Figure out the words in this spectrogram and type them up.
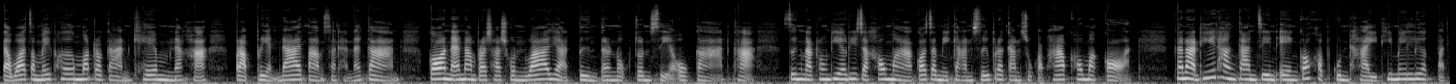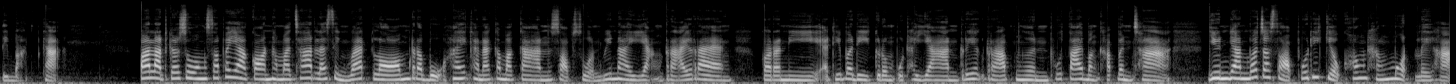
แต่ว่าจะไม่เพิ่มมาตรการเข้มนะคะ ปรับเปลี่ยนได้ตามสถานการณ์ ก็แนะนำประชาชนว่าอย่าตื่นตระหนกจนเสียโอกาสค่ะ ซึ่งนักท่องเที่ยวที่จะเข้ามาก็จะมีการซื้อประกันสุขภาพเข้ามาก่อน ขณะที่ทางการจีนเองก็ขอบคุณไทยที่ไม่เลือกปฏิบัติค่ะ ปลัดกระทรวงทรัพยากรธรรมชาติและสิ่งแวดล้อมระบุให้คณะกรรมการสอบสวนวินัยอย่างร้ายแรง กรณีอธิบดีกรมอุทยานเรียกรับเงินผู้ใต้บังคับบัญชา ยืนยันว่าจะสอบผู้ที่เกี่ยวข้องทั้งหมดเลยค่ะ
